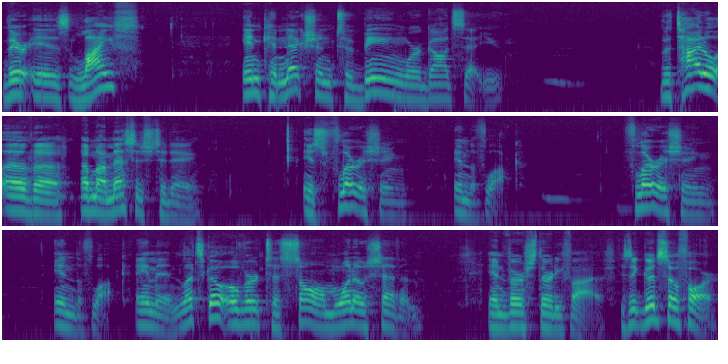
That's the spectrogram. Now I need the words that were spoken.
there is life in connection to being where God set you. The title of, uh, of my message today is Flourishing in the Flock. Flourishing in the flock. Amen. Let's go over to Psalm 107 in verse 35. Is it good so far?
